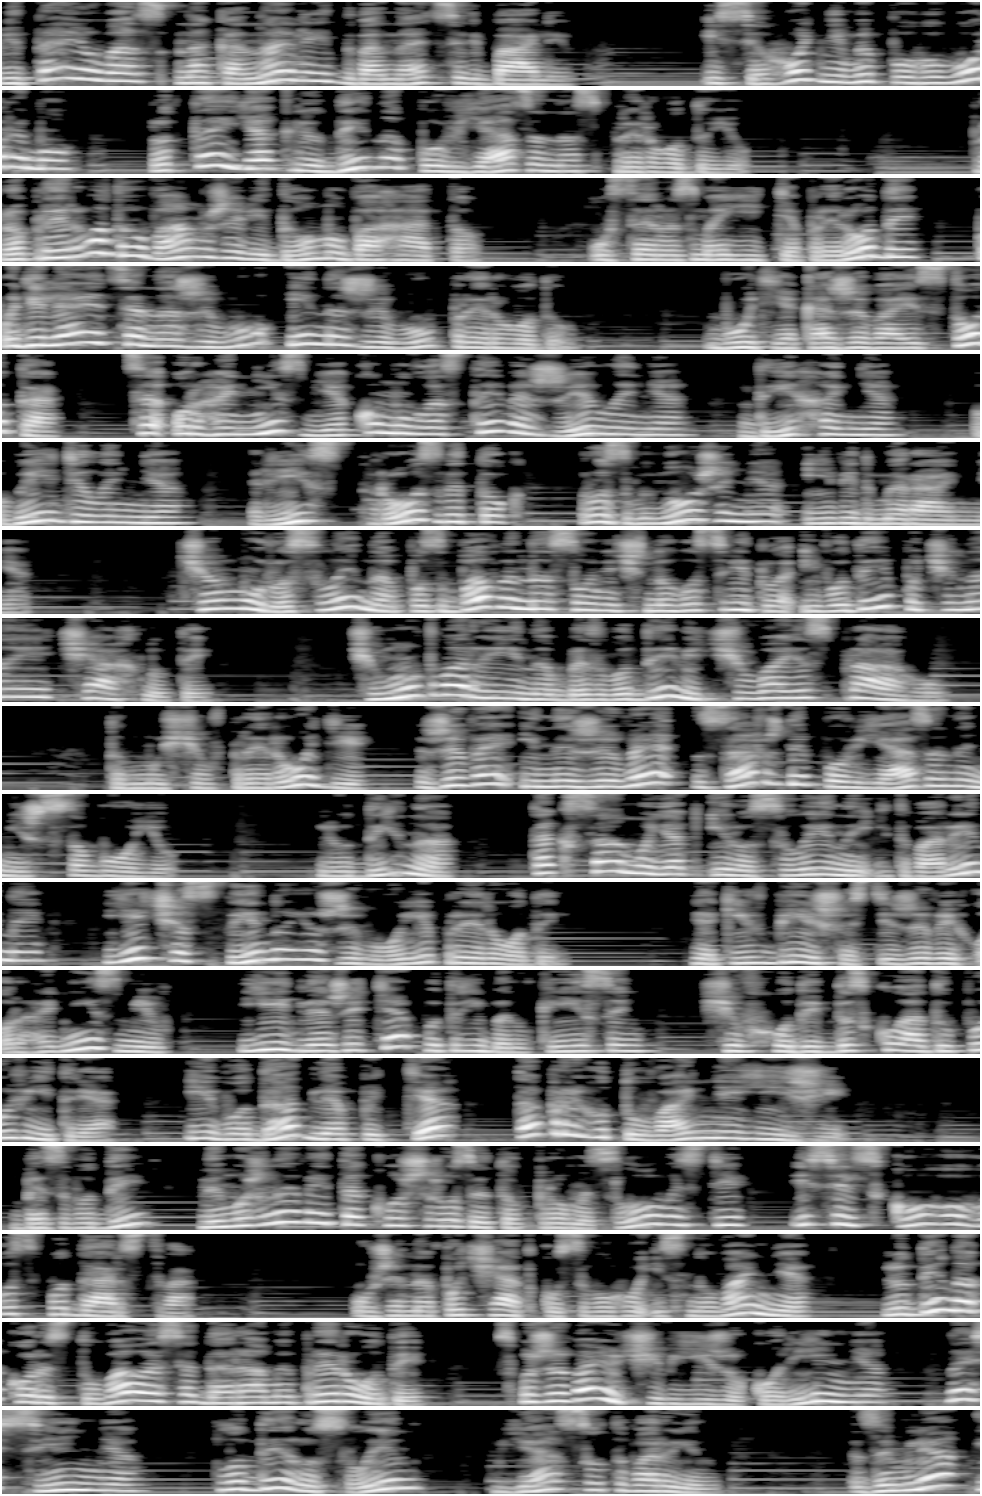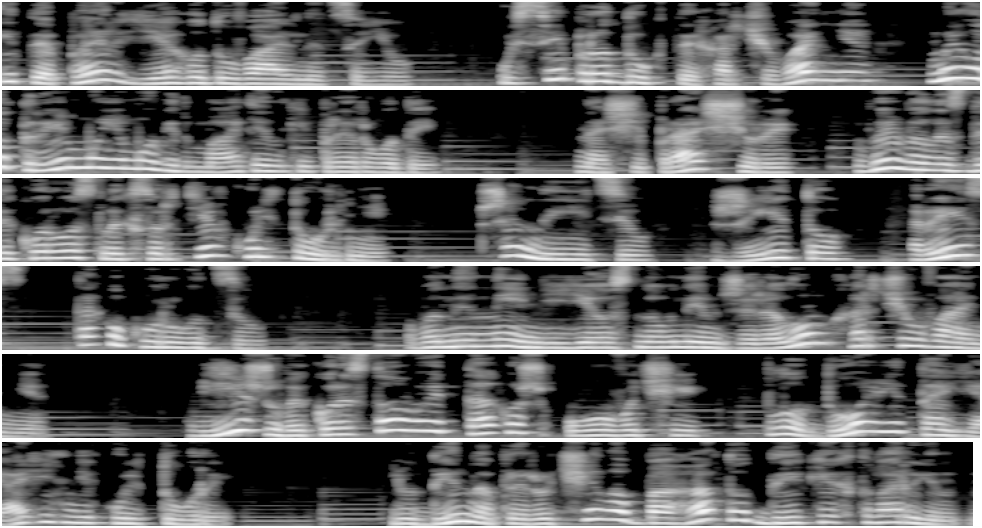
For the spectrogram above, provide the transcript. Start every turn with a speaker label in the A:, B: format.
A: Вітаю вас на каналі 12 балів. І сьогодні ми поговоримо про те, як людина пов'язана з природою. Про природу вам вже відомо багато. Усе розмаїття природи поділяється на живу і неживу природу. Будь-яка жива істота це організм, якому властиве живлення, дихання, виділення, ріст, розвиток, розмноження і відмирання. Чому рослина, позбавлена сонячного світла і води, починає чахнути? Чому тварина без води відчуває спрагу? Тому що в природі живе і неживе завжди пов'язане між собою. Людина, так само як і рослини і тварини, є частиною живої природи. Як і в більшості живих організмів, їй для життя потрібен кисень, що входить до складу повітря і вода для пиття та приготування їжі. Без води неможливий також розвиток промисловості і сільського господарства. Уже на початку свого існування людина користувалася дарами природи, споживаючи в їжу коріння, насіння, плоди рослин, м'ясо тварин. Земля і тепер є годувальницею. Усі продукти харчування ми отримуємо від матінки природи. Наші пращури вивели з дикорослих сортів культурні пшеницю, жито, рис та кукурудзу. Вони нині є основним джерелом харчування. В їжу використовують також овочі, плодові та ягідні культури. Людина приручила багато диких тварин.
